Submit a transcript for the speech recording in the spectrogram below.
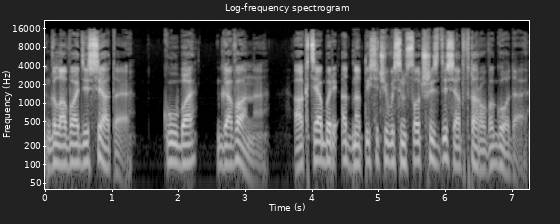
Глава 10. Куба, Гавана. Октябрь 1862 года.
